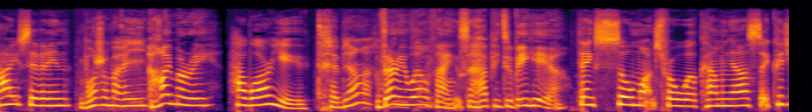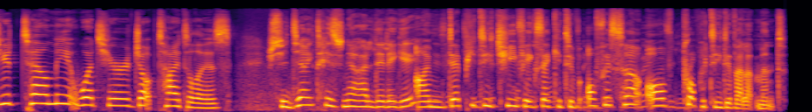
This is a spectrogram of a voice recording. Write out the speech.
Hi, Séverine. Bonjour, Marie. Hi, Marie. How are you? Très bien. Very well, thanks. Happy to be here. Thanks so much for welcoming us. Could you tell me what your job title is? Je suis directrice générale déléguée. I'm Deputy Chief Executive Officer of Property Development,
